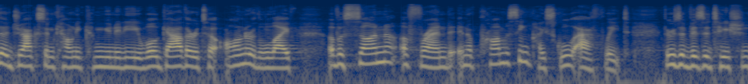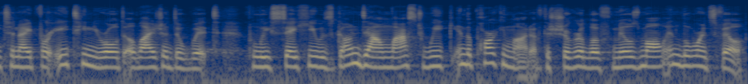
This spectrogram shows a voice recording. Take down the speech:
The Jackson County community will gather to honor the life of a son, a friend, and a promising high school athlete. There's a visitation tonight for 18-year-old Elijah DeWitt. Police say he was gunned down last week in the parking lot of the Sugarloaf Mills Mall in Lawrenceville.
